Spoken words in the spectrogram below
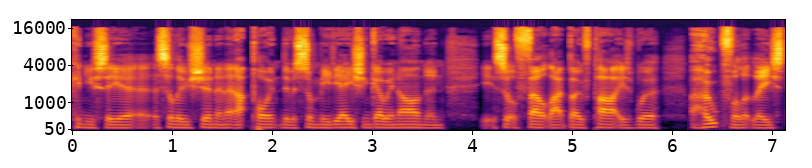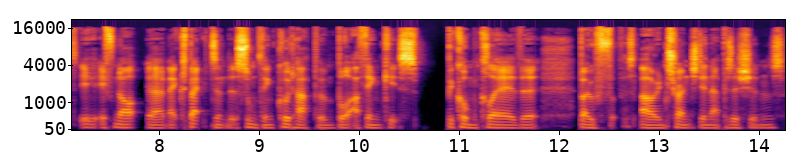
can you see a, a solution? And at that point, there was some mediation going on, and it sort of felt like both parties were hopeful, at least, if not um, expectant that something could happen. But I think it's become clear that both are entrenched in their positions.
